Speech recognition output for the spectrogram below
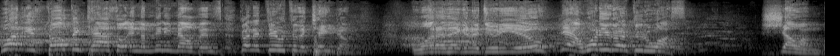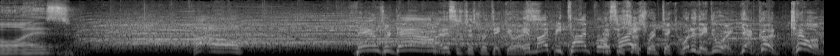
what is Dalton Castle and the Mini Melvins gonna do to the kingdom? What are they gonna do to you? Yeah, what are you gonna do to us? Show them, boys. Uh-oh. Fans are down. Ah, this is just ridiculous. It might be time for a- This is fight. just ridiculous. What are they doing? Yeah, good. Kill him.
